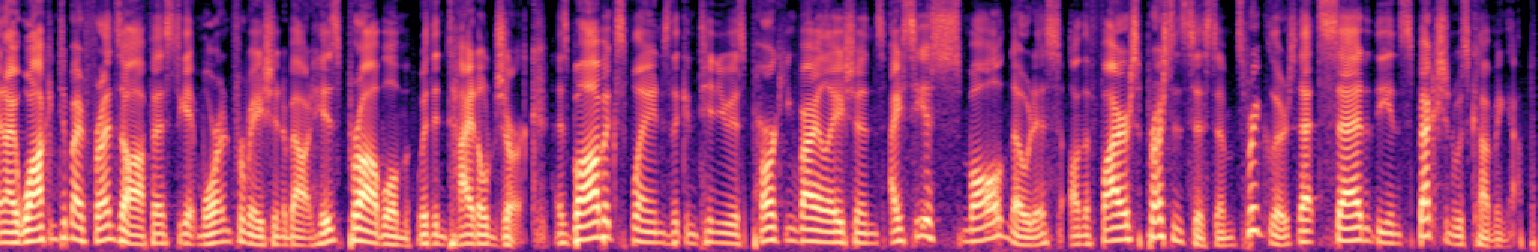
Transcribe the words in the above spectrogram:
and I walk into my friend's office to get more information about his problem with entitled jerk. As Bob explains the continuous parking violations, I see a small notice on the fire suppression system sprinklers that said the inspection was coming up.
